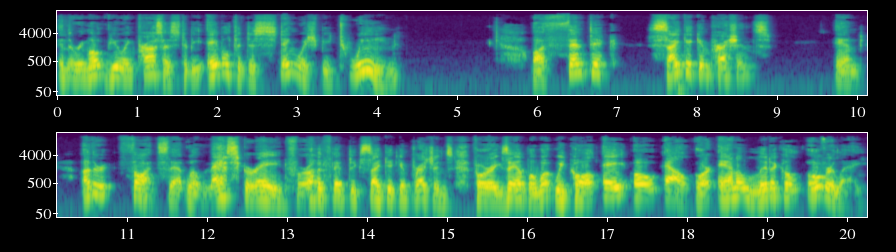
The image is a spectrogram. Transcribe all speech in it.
in the remote viewing process to be able to distinguish between authentic psychic impressions and other thoughts that will masquerade for authentic psychic impressions. For example, what we call AOL or analytical overlay.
